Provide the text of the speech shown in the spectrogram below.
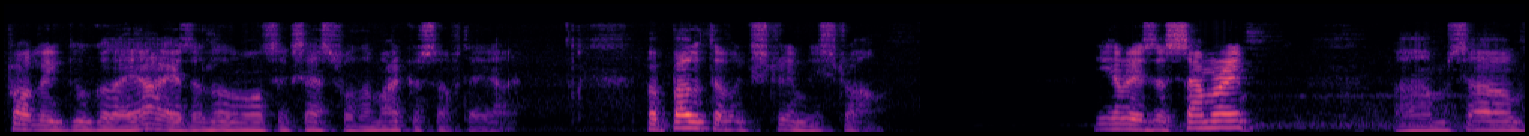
probably Google AI is a little more successful than Microsoft AI. But both are extremely strong. Here is a summary. Um, so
